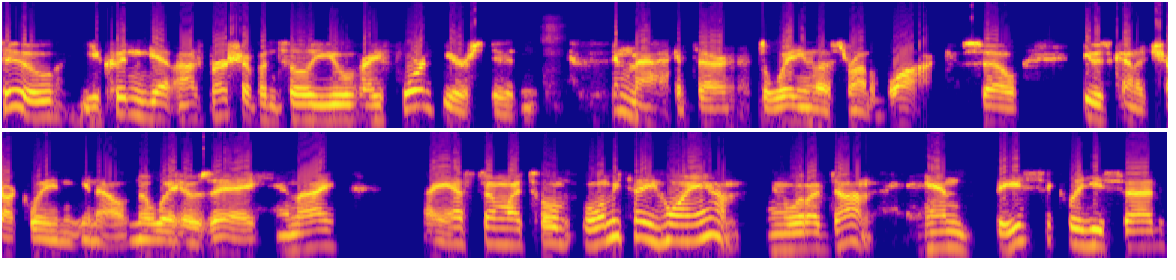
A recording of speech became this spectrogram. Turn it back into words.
two, you couldn't get entrepreneurship until you were a fourth year student. In McIntire, there's a waiting list around the block. So he was kind of chuckling, you know, no way, Jose. And I, I asked him, I told him, well, let me tell you who I am and what I've done. And basically, he said,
